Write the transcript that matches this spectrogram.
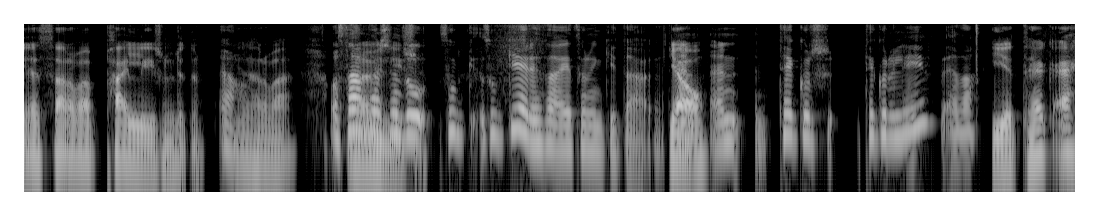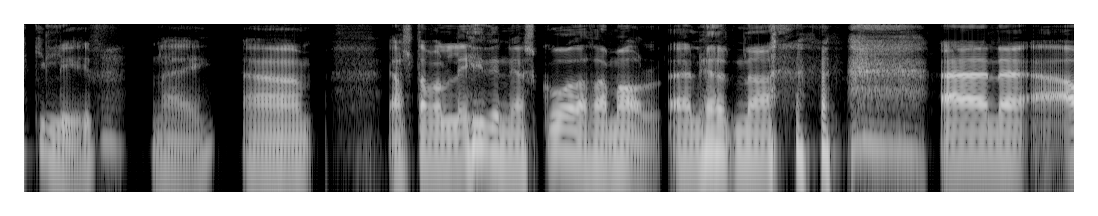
ég þarf að pæli í svona hlutum og það er það sem þú, þú, þú gerir það í þorringi dag Já. en, en tekur þú líf eða? Ég tek ekki líf, nei um, ég er alltaf á leiðinni að skoða það mál en hérna en uh, á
